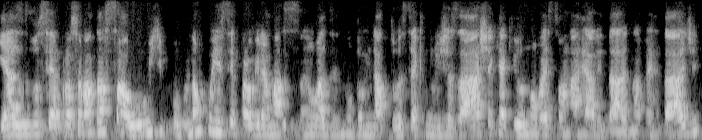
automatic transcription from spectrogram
e às vezes você é profissional da saúde, por não conhecer programação, às vezes não dominar todas as tecnologias, acha que aquilo não vai se tornar realidade. Na verdade,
